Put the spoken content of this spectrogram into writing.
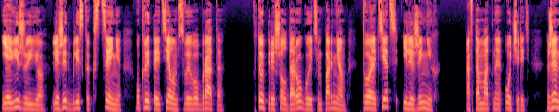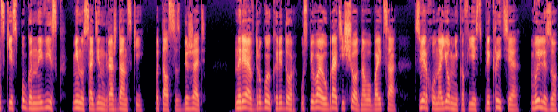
Я вижу ее, лежит близко к сцене, укрытая телом своего брата. Кто перешел дорогу этим парням, твой отец или жених? Автоматная очередь. Женский испуганный виск. Минус один гражданский. Пытался сбежать. Ныряю в другой коридор, успеваю убрать еще одного бойца. Сверху у наемников есть прикрытие. Вылезу,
